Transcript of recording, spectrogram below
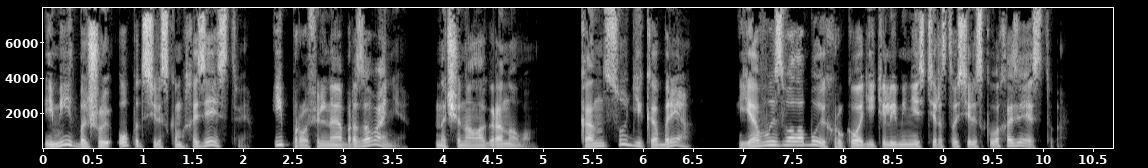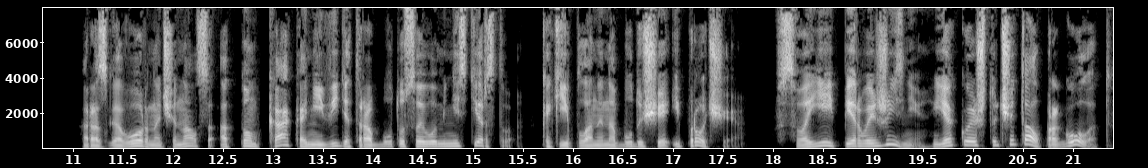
Имеет большой опыт в сельском хозяйстве и профильное образование, начинал агрономом. К концу декабря я вызвал обоих руководителей Министерства сельского хозяйства Разговор начинался о том, как они видят работу своего министерства, какие планы на будущее и прочее. В своей первой жизни я кое-что читал про голод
